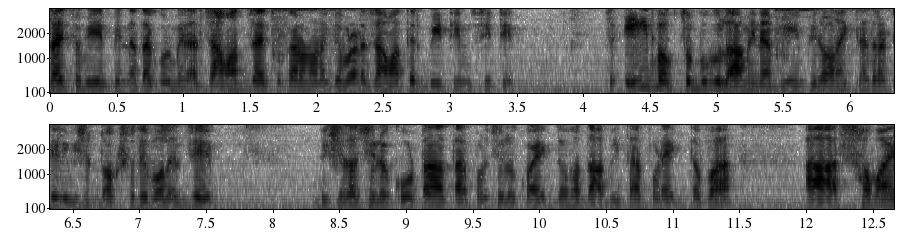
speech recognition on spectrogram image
যাইতো বিএনপির নেতা কর্মীরা জামাত যাইতো, কারণ অনেকে বলে এটা জামাতের বি টিম, সি টিম। তো এই বক্তব্যগুলো আমি না, বিএনপির অনেক নেতারা টেলিভিশন টকশোতে বলেন যে বিষয়টা ছিল কোটা, তারপর ছিল কয়েক দফা দাবি, তারপর এক দফা, আর সবাই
